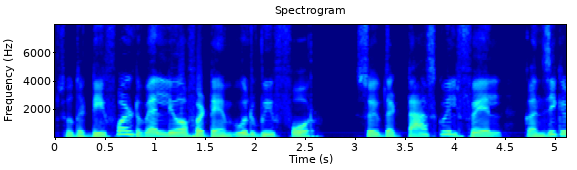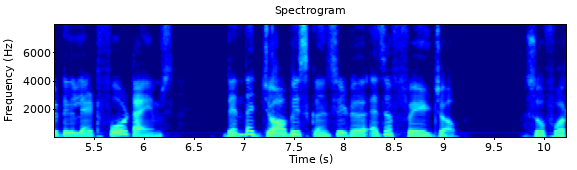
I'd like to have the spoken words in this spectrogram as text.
So the default value of a time would be 4. So if the task will fail consecutively at 4 times, then the job is considered as a failed job. So for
